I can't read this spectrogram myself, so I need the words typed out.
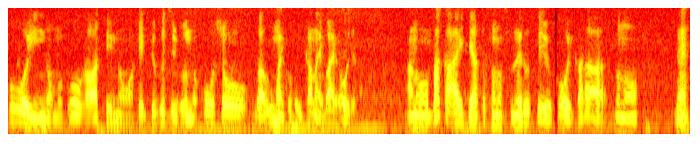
行為の向こう側っていうのは結局自分の交渉がうまいこといかない場合が多いです。あの、バカ相手やとそのすねるっていう行為から、その、ね、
